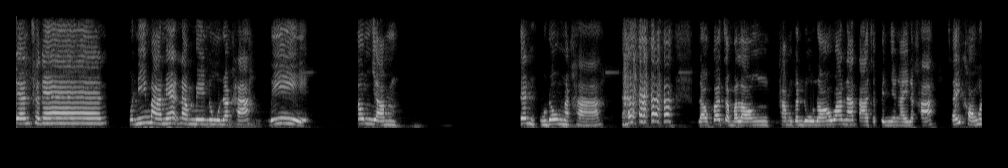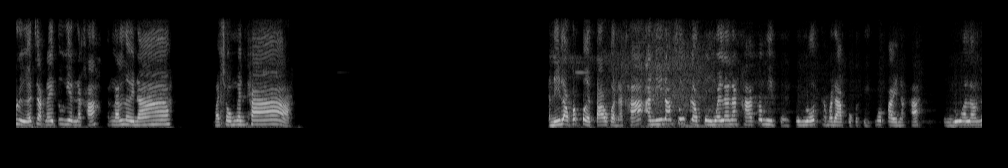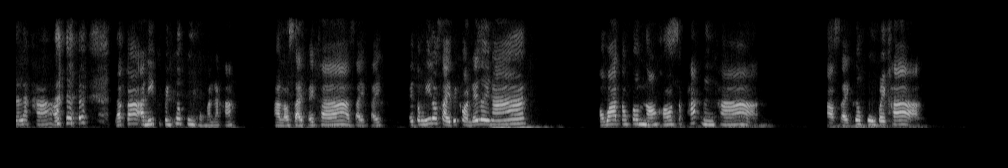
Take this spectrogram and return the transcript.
แดนแสดน วันนี้มาแนะนำเมนูนะคะ นี่ ต้มยำเส้นอุด้งนะคะ เราก็จะมาลองทำกันดูเนาะว่าหน้าตาจะเป็นยังไงนะคะ ใช้ของเหลือจากในตู้เย็นนะคะ ทั้งนั้นเลยนะ มาชมกันค่ะ อันนี้เราก็เปิดเตาก่อนนะคะ อันนี้น้ำซุปเราปรุงไว้แล้วนะคะ ก็มีผงปรุงรสธรรมดาปกติทั่วไปนะคะ ผงนัวแล้วนั่นแหละค่ะ แล้วก็อันนี้เป็นเครื่องปรุงของมันนะคะ อ่าเราใส่ไปค่ะ ใส่ไปไอ้ตรงนี้เราใส่ไปก่อนได้เลยนะ เพราะว่าต้องต้มน้องเขาสักพักหนึ่งค่ะอ่าใส่เครื่องปรุงไปค่ะ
